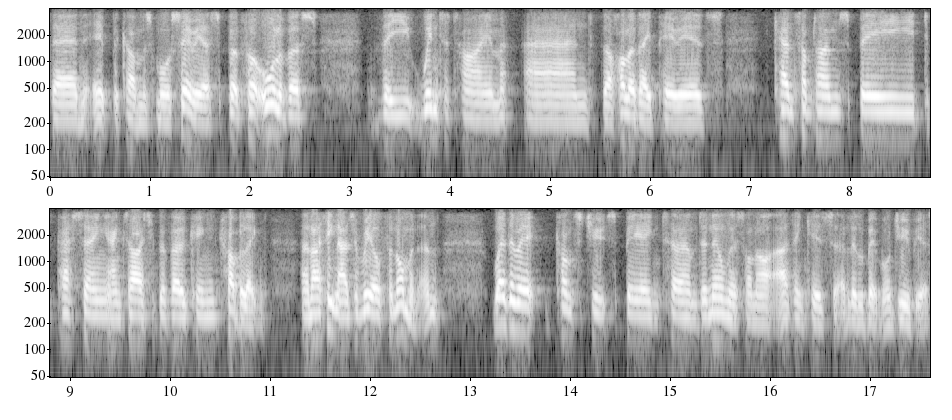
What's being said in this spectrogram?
then it becomes more serious. But for all of us, the winter time and the holiday periods can sometimes be depressing, anxiety provoking, troubling. And I think that's a real phenomenon. Whether it constitutes being termed an illness or not, I think is a little bit more dubious.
